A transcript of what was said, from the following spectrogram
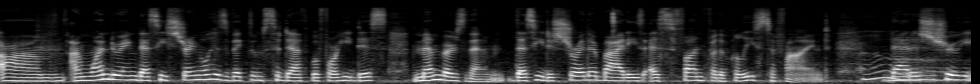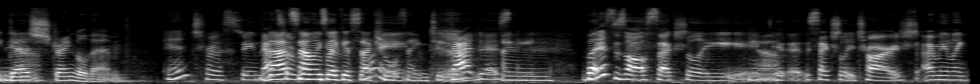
Um, I'm wondering, does he strangle his victims to death before he dismembers them? Does he destroy their bodies as fun for the police to find? that is true. He does strangle them. Interesting. That's that sounds really like good a sexual point. thing too. That is. I mean, But- this is all sexually Yeah. uh, sexually charged. I mean, like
